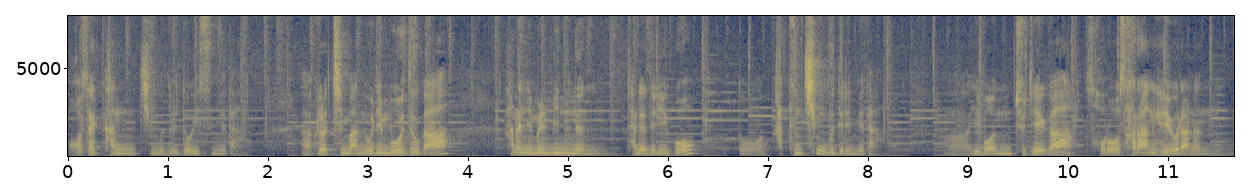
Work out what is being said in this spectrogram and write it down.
어색한 친구들도 있습니다. 아, 그렇지만 우리 모두가 하나님을 믿는 자녀들이고 또 같은 친구들입니다. 어, 이번 주제가 서로 사랑해요라는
